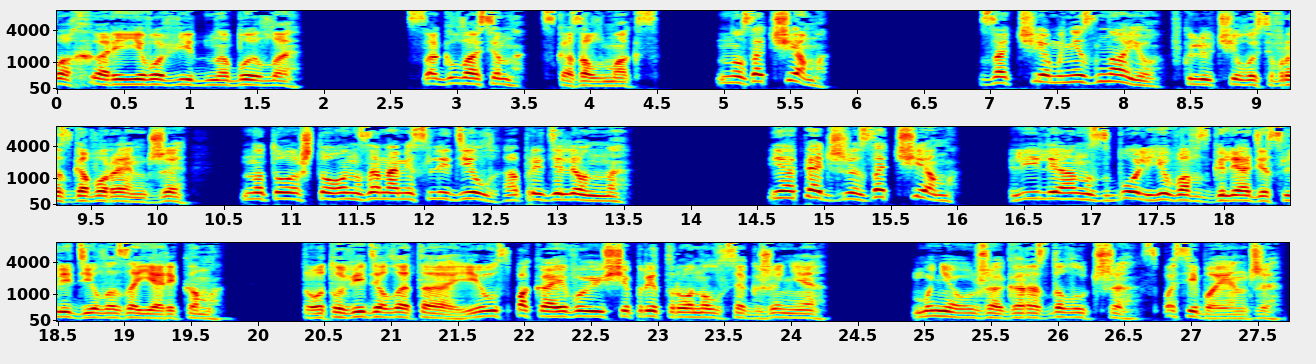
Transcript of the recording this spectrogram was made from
По Харе его видно было. «Согласен», — сказал Макс. «Но зачем?» «Зачем, не знаю», — включилась в разговор Энджи, «но то, что он за нами следил, определенно». «И опять же, зачем?» Лилиан с болью во взгляде следила за Яриком. Тот увидел это и успокаивающе притронулся к жене. «Мне уже гораздо лучше, спасибо, Энджи».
